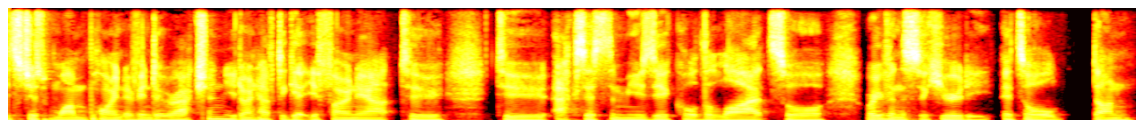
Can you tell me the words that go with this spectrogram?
it's just one point of interaction. You don't have to get your phone out to to access the music or the lights or or even the security. It's all done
